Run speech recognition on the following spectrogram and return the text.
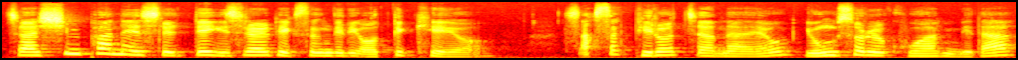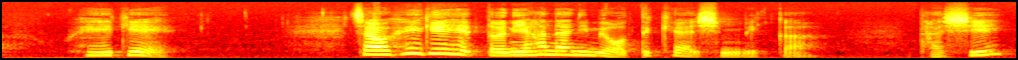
자, 심판했을 때 이스라엘 백성들이 어떻게 해요? 싹싹 빌었잖아요. 용서를 구합니다. 회개. 자, 회개했더니 하나님이 어떻게 하십니까? 다시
